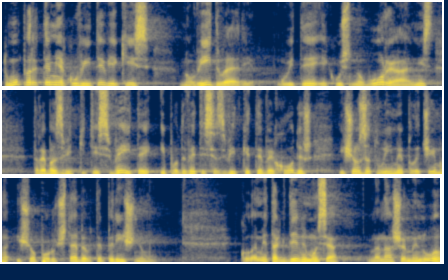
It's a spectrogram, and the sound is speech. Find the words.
Тому перед тим, як увійти в якісь нові двері, увійти в якусь нову реальність, треба звідкись вийти і подивитися, звідки ти виходиш, і що за твоїми плечима, і що поруч тебе в теперішньому. Коли ми так дивимося на наше минуле,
